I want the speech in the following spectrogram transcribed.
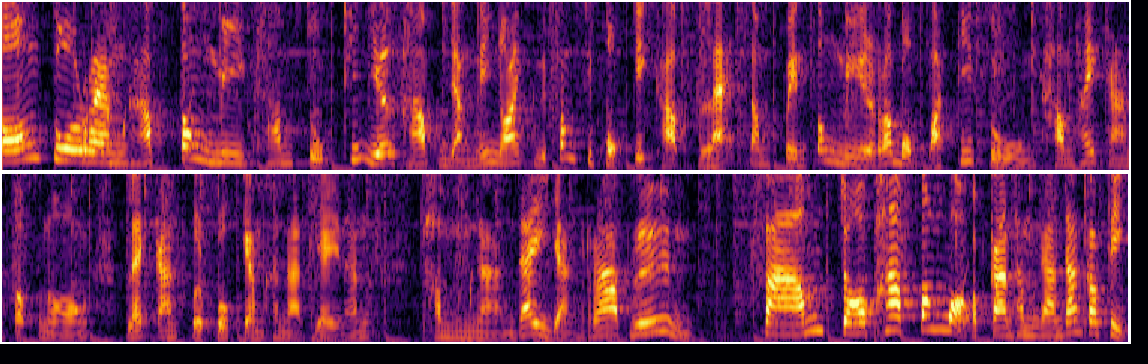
2 ตัว RAM ครับต้องมีความจุที่เยอะครับอย่างน้อยๆคือต้อง 16 กิกครับ และจำเป็นต้องมีระบบบัสที่สูงทำให้การตอบสนอง และการเปิดโปรแกรมขนาดใหญ่นั้นทำงานได้อย่างราบรื่น 3. จอภาพต้องเหมาะกับการทำงานด้านกราฟิก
